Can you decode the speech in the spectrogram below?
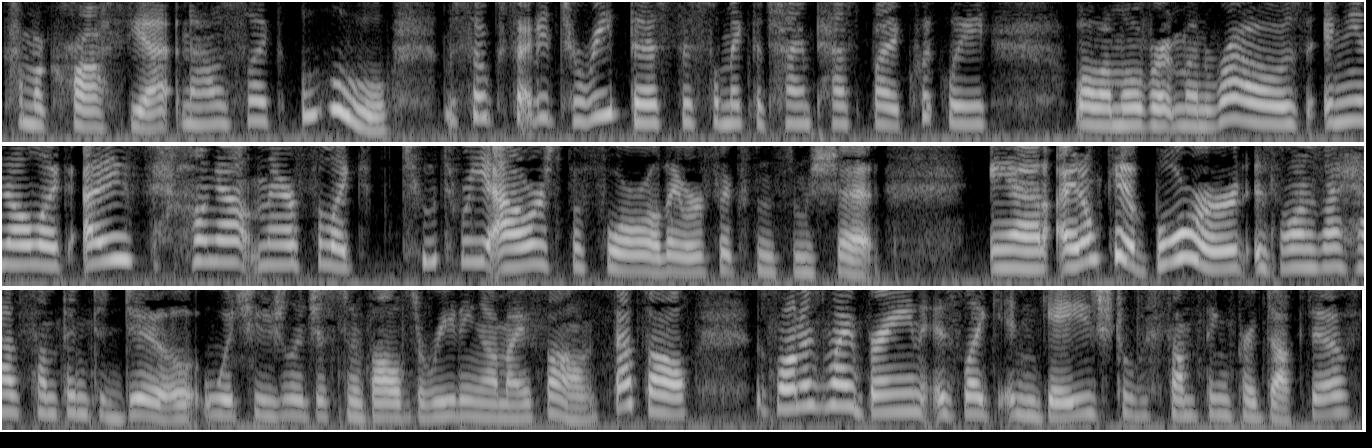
come across yet and I was like, "Ooh, I'm so excited to read this. This will make the time pass by quickly while I'm over at Monroe's." And you know, like I've hung out in there for like 2-3 hours before while they were fixing some shit. And I don't get bored as long as I have something to do, which usually just involves reading on my phone. That's all. As long as my brain is like engaged with something productive,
